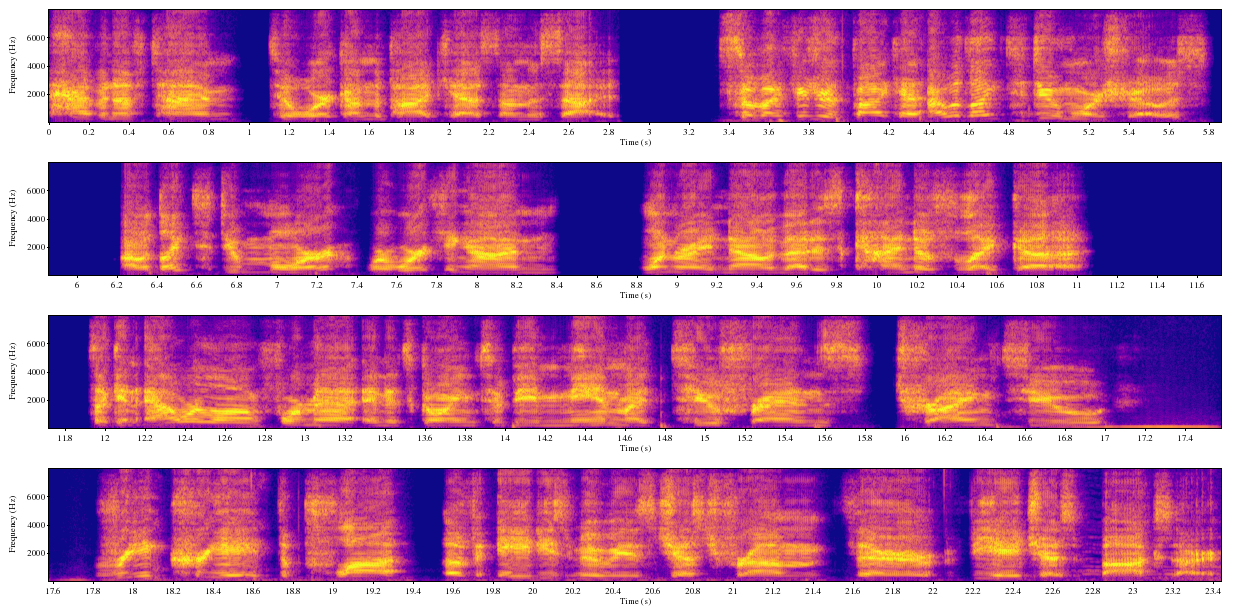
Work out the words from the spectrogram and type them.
have enough time to work on the podcast on the side. So my future with podcast, I would like to do more shows. I would like to do more. We're working on one right now that is kind of like a it's like an hour long format and it's going to be me and my two friends trying to recreate the plot of 80s movies just from their VHS box art.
